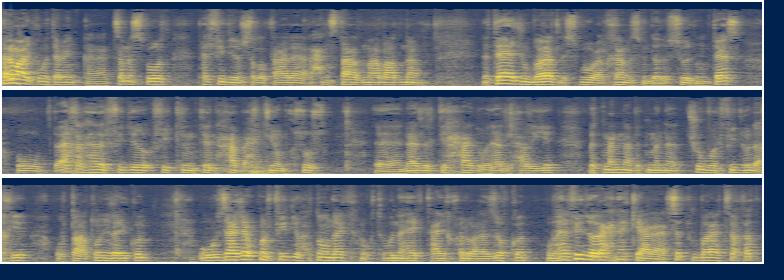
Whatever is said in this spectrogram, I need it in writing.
السلام عليكم متابعين قناة سما سبورت. بهالفيديو إن شاء الله تعالى راح نستعرض مع بعضنا نتائج مباراة الأسبوع الخامس من دوري السوري الممتاز. وبآخر هذا الفيديو في كلمتين حاب أحكيهم بخصوص آه، نادي الاتحاد ونادي الحرية. بتمنى بتمنى تشوفوا الفيديو الأخير وتعطوني رأيكم. وإذا عجبكم الفيديو حطوا like واكتبوا لنا هيك تعليق حلو على ذوقكم. وبهالفيديو راح نحكي على ست مباريات فقط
